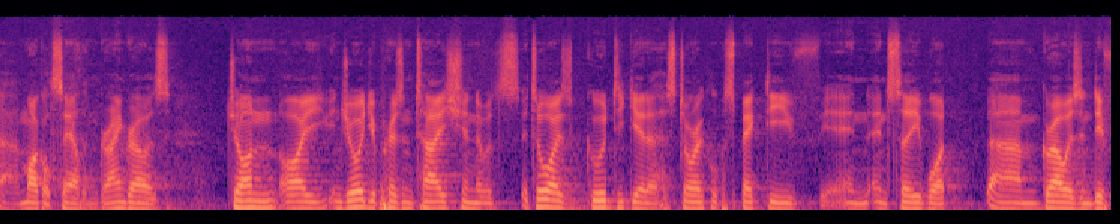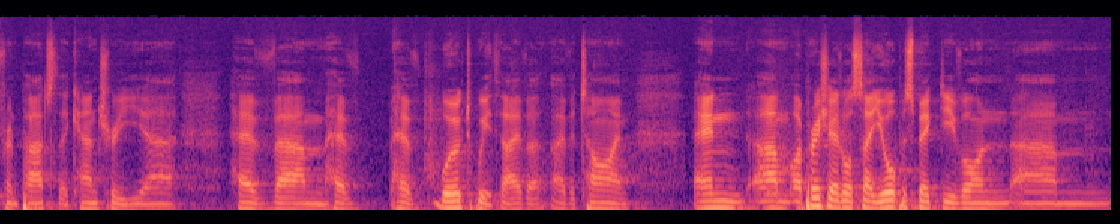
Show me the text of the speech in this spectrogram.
uh, Michael Southland Grain Growers. John, I enjoyed your presentation. It was, it's always good to get a historical perspective and, and see what um, growers in different parts of the country uh, have, um, have, have worked with over, over time. And um, I appreciate also your perspective on, um,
